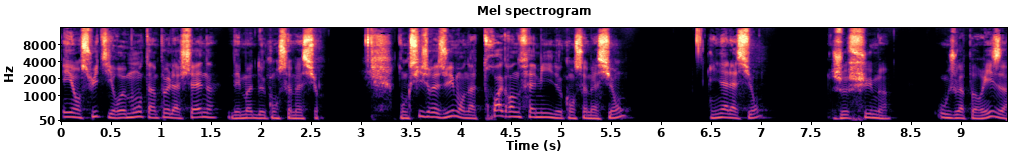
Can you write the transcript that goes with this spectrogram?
Et ensuite, ils remontent un peu la chaîne des modes de consommation. Donc si je résume, on a trois grandes familles de consommation. Inhalation, je fume ou je vaporise,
